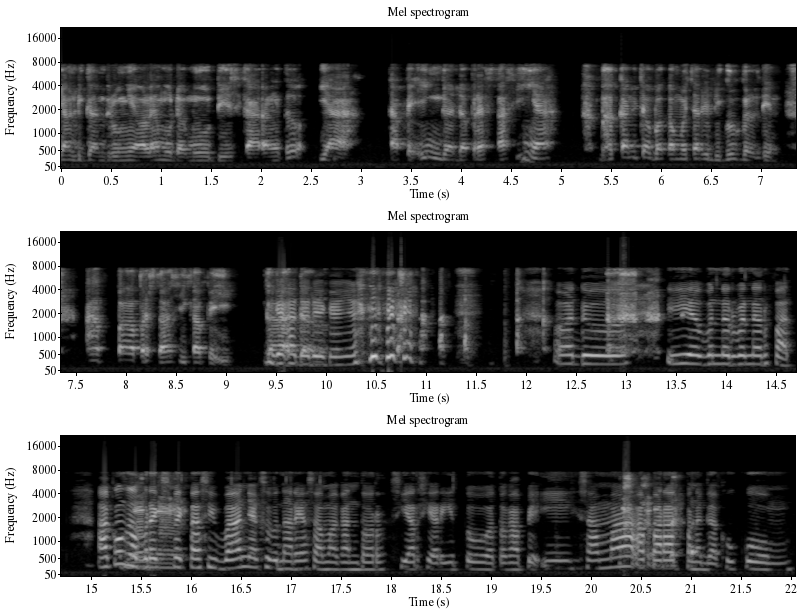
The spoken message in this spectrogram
yang digandrungi oleh muda-mudi sekarang itu ya KPI nggak ada prestasinya. Bahkan coba kamu cari di Google Din. Apa prestasi KPI nggak ada. ada. deh kayaknya. Waduh. Iya bener-bener Fat. Aku nggak berekspektasi banyak sebenarnya sama kantor siar-siar itu atau KPI sama aparat penegak hukum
